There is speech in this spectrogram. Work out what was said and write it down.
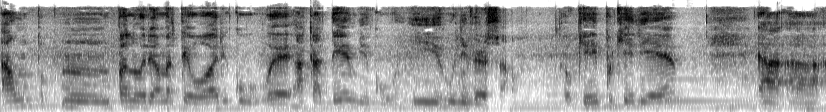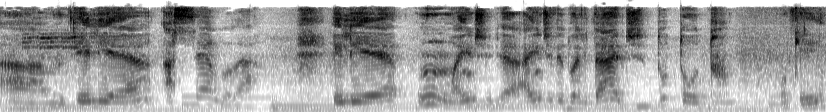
a um, um panorama teórico, é, acadêmico e universal, ok? Porque ele é a, a, a, ele é a célula, ele é um, a individualidade do todo, ok?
